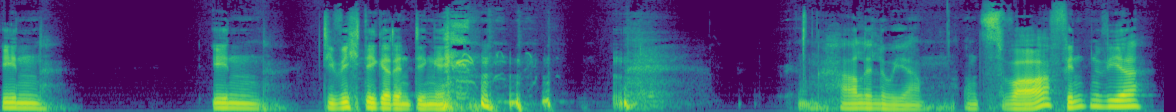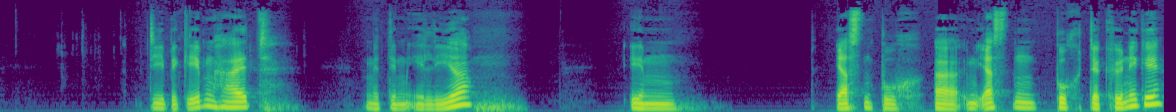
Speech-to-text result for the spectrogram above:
in in die wichtigeren Dinge. Halleluja. Und zwar finden wir die Begebenheit mit dem Elia im ersten Buch, äh, im ersten Buch der Könige,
